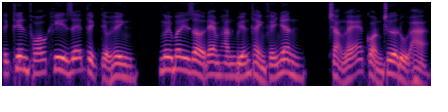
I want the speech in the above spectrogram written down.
Tịch thiên phó khi dễ tịch tiểu hình, ngươi bây giờ đem hắn biến thành phế nhân, chẳng lẽ còn chưa đủ à?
